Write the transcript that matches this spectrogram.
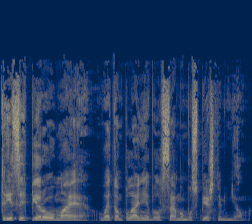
31 мая в этом плане был самым успешным днем.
